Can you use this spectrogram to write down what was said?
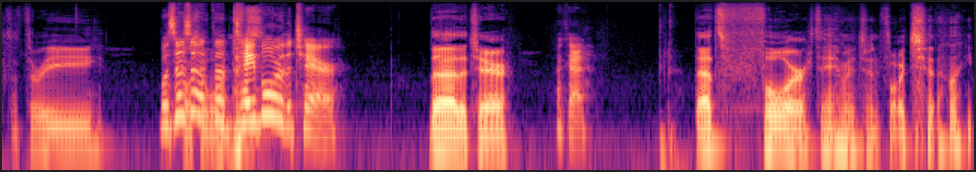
It's a three. Was this at the one. table or the chair? The the chair. Okay. That's four damage, unfortunately.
